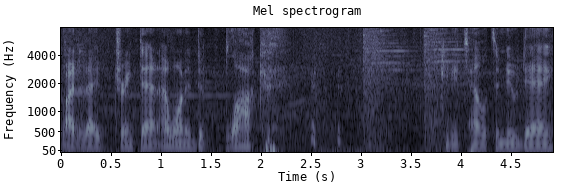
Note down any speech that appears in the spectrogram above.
Why did I drink that? I wanted to block. Can you tell it's a new day?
